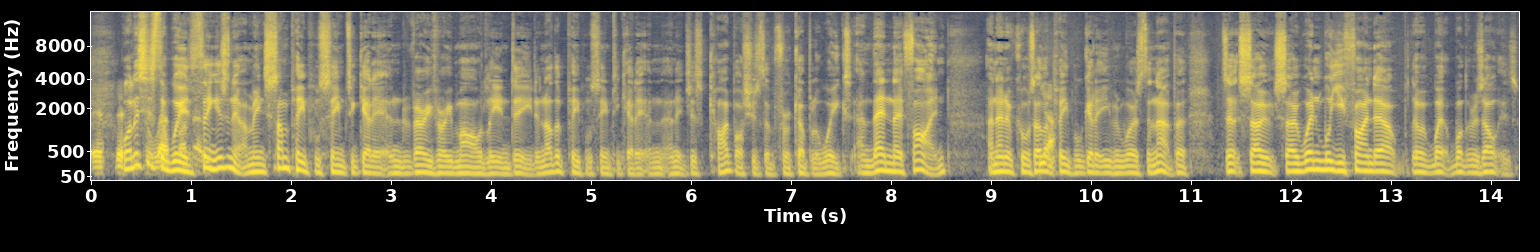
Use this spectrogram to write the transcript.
if this Well, this is the the weird thing, isn't it? I mean, some people seem to get it and very, very mildly indeed, and other people seem to get it and, and it just kiboshes them for a couple of weeks, and then they're fine. And then, of course, other Yeah. people get it even worse than that. But so, so, when will you find out the, what the result is?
